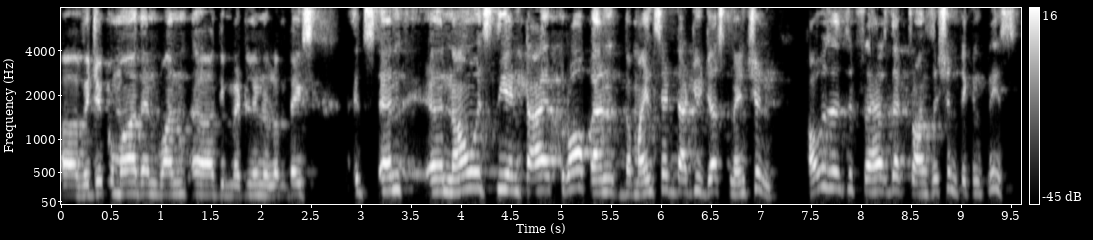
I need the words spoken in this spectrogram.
uh, Vijay Kumar, then won the medal in Olympics. It's and now it's the entire crop and the mindset that you just mentioned. How is it, has that transition taken place?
